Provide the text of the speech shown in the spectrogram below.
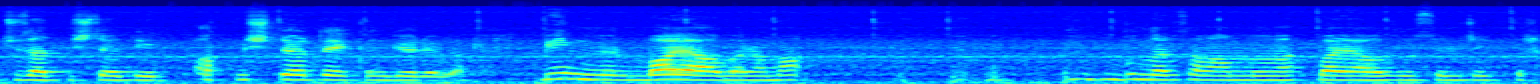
364 değil. 64'e yakın görev var. Bilmiyorum bayağı var ama bunları tamamlamak bayağı uzun sürecektir.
